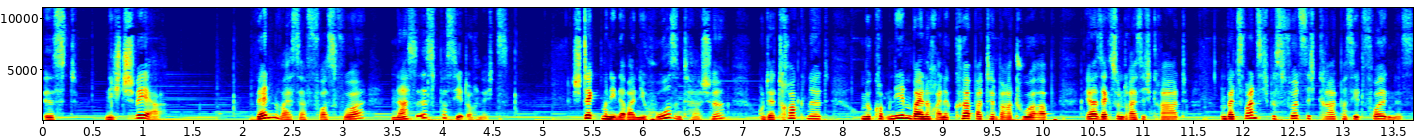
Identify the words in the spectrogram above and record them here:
ist nicht schwer. Wenn weißer Phosphor nass ist, passiert auch nichts. Steckt man ihn aber in die Hosentasche und er trocknet und bekommt nebenbei noch eine Körpertemperatur ab, ja, 36 Grad, und bei 20 bis 40 Grad passiert folgendes.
